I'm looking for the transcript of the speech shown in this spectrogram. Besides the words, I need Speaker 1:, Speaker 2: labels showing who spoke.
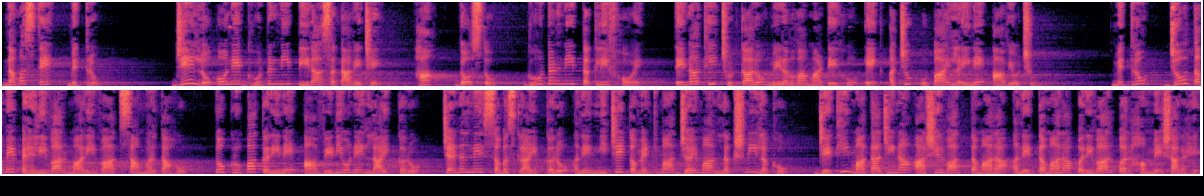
Speaker 1: નમસ્તે, મિત્રો. જે લોકોને ઘૂંટણની પીડા સતાવે છે, હા, દોસ્તો, ઘૂંટણની તકલીફ હોય, તેનાથી છુટકારો મેળવવા માટે હું એક અચૂક ઉપાય લઈને આવ્યો છું. મિત્રો, જો તમે પહેલીવાર મારી વાત સાંભળતા હો, તો કૃપા કરીને આ વિડીયોને લાઈક કરો, ચેનલને સબસ્ક્રાઇબ કરો અને નીચે કમેન્ટમાં જય માં લક્ષ્મી લખો. જેથી માતાજીના આશીર્વાદ તમારા અને તમારા પરિવાર પર હંમેશા રહે.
